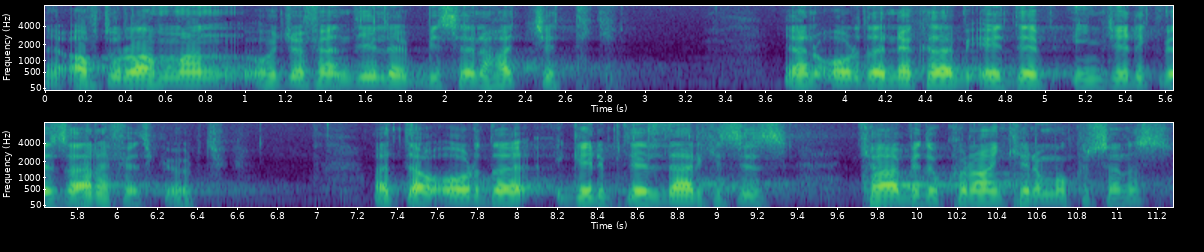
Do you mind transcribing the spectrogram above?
e, Abdurrahman Hoca Efendi ile bir sene hac ettik. Yani orada ne kadar bir edep, incelik ve zarafet gördük. Hatta orada gelip dediler ki siz Kâbe'de Kur'an-ı Kerim okusanız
